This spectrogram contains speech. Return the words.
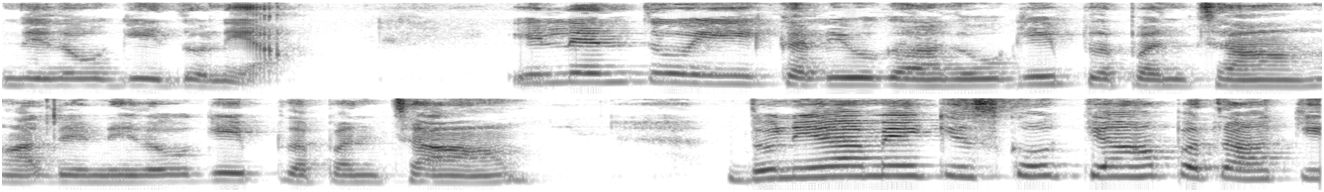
ನಿರೋಗಿ ದುನಿಯಾ ಇಲ್ಲೆಂತೂ ಈ ಕಲಿಯುಗ ರೋಗಿ ಪ್ರಪಂಚ ಅಲ್ಲಿ ನಿರೋಗಿ ಪ್ರಪಂಚ दुनिया में किसको क्या पता कि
